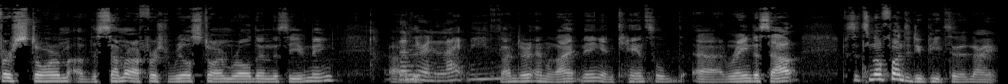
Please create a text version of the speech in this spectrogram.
first storm of the summer, our first real storm rolled in this evening. Uh, Thunder and lightning. thunder and lightning and canceled uh, rained us out because it's no fun to do pizza tonight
